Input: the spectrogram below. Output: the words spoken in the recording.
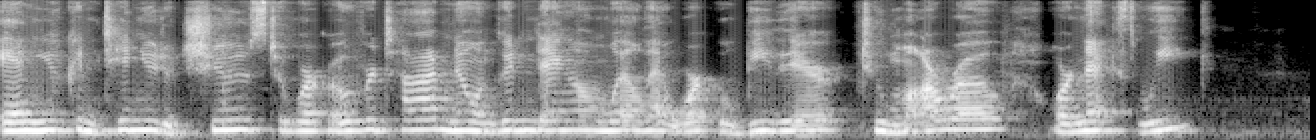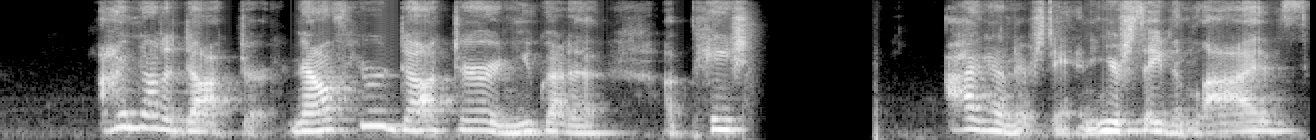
and you continue to choose to work overtime, knowing good and dang on well that work will be there tomorrow or next week, I'm not a doctor. Now, if you're a doctor and you've got a, a patient, I understand, and you're saving lives,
